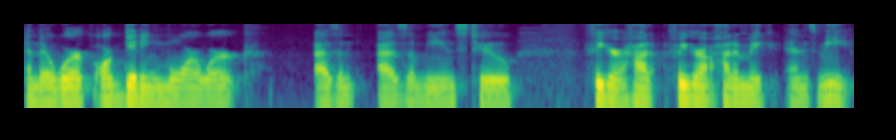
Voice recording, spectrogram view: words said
and their work or getting more work as an as a means to figure how to, figure out how to make ends meet.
